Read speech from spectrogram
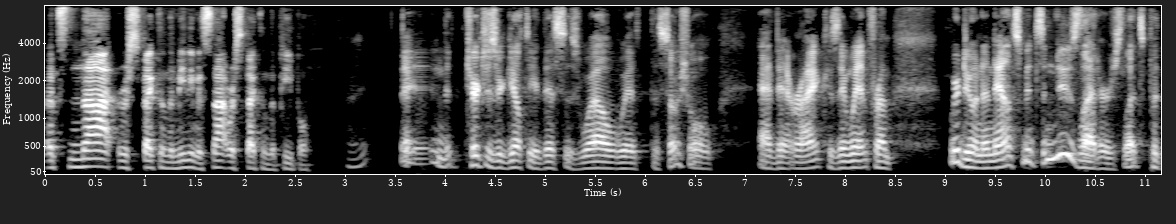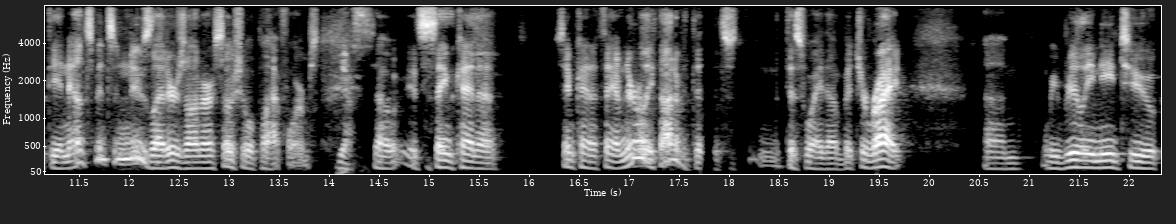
that's not respecting the medium. It's not respecting the people. Right. And the churches are guilty of this as well with the social advent, right? Because they went from we're doing announcements and newsletters. Let's put the announcements and newsletters on our social platforms. Yes. So it's the same kind of same kind of thing. I've never really thought of it this, this way though, but you're right. Um, we really need to.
